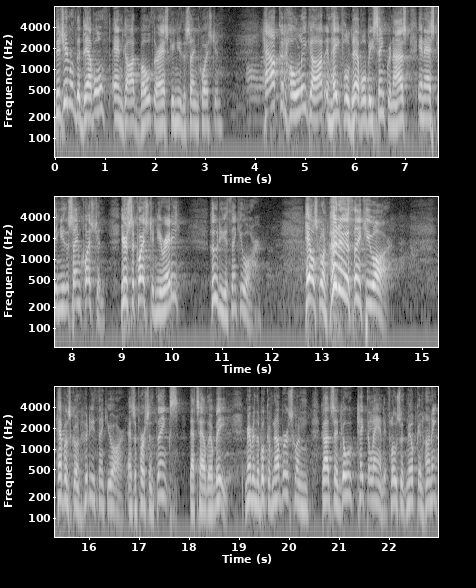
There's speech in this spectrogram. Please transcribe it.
Did you know the devil and God both are asking you the same question? How could holy God and hateful devil be synchronized in asking you the same question? Here's the question. You ready? Who do you think you are? Hell's going, Who do you think you are? Heaven's going, Who do you think you are? As a person thinks, that's how they'll be. Remember in the book of Numbers when God said, Go take the land, it flows with milk and honey.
